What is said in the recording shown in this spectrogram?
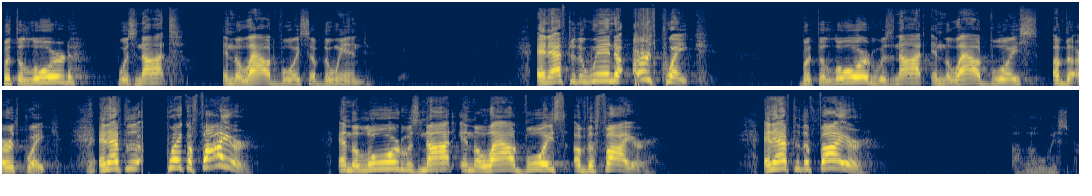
But the Lord was not in the loud voice of the wind. And after the wind, an earthquake. But the Lord was not in the loud voice of the earthquake. And after the earthquake, a fire and the Lord was not in the loud voice of the fire. And after the fire, a low whisper.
